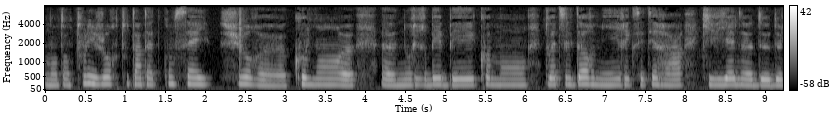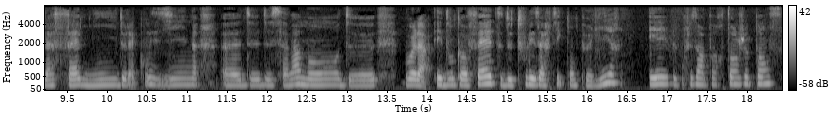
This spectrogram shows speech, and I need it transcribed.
On entend tous les jours tout un tas de conseils sur euh, comment euh, nourrir bébé, comment doit-il dormir, etc. qui viennent de, de, la famille, de la cousine, de, de, sa maman, de voilà. Et donc en fait, de tous les articles qu'on peut lire. Et le plus important, je pense,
